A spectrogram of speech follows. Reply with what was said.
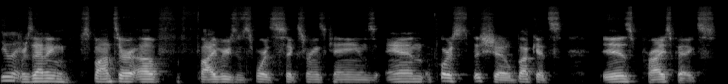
Do it. presenting sponsor of Five Reasons Sports, Six Rings Canes, and of course this show, Buckets, is Prize Picks.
